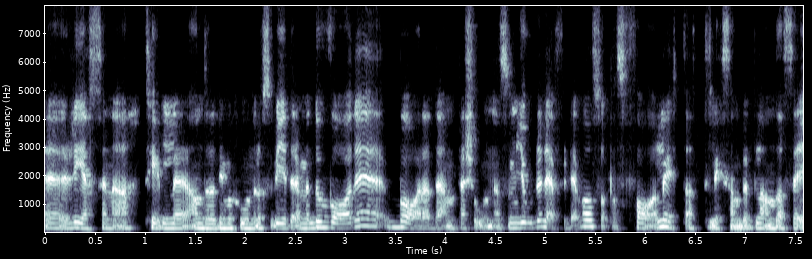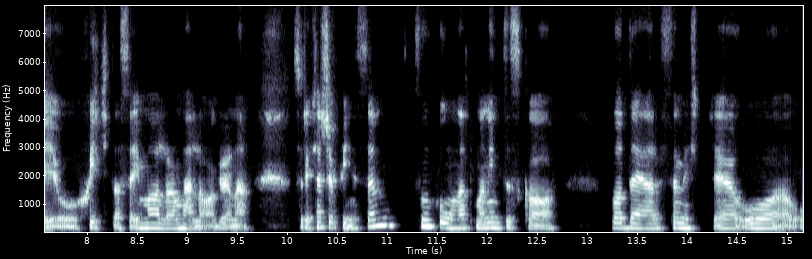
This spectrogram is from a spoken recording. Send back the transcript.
eh, resorna till eh, andra dimensioner och så vidare. Men då var det bara den personen som gjorde det för det var så pass farligt att liksom beblanda sig och skikta sig med alla de här lagren. Så det kanske finns en funktion att man inte ska vara där för mycket och,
